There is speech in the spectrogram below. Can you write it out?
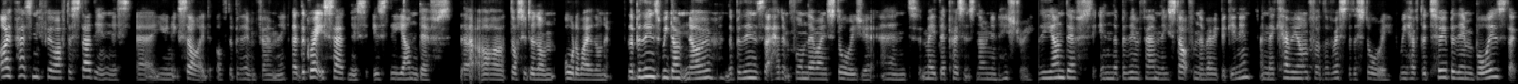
I personally feel after studying this uh, unique side of the Boleyn family that the greatest sadness is the young deaths that are dotted along all the way along it The Boleyns we don't know, the Boleyns that hadn't formed their own stories yet and made their presence known in history. The young deaths in the Boleyn family start from the very beginning and they carry on for the rest of the story. We have the two Boleyn boys that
